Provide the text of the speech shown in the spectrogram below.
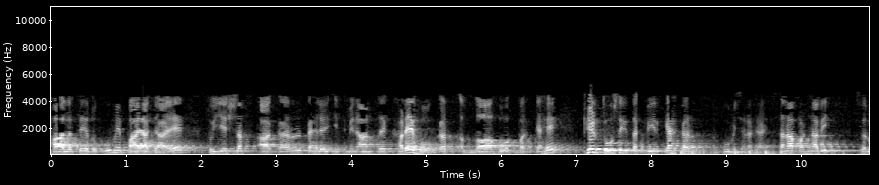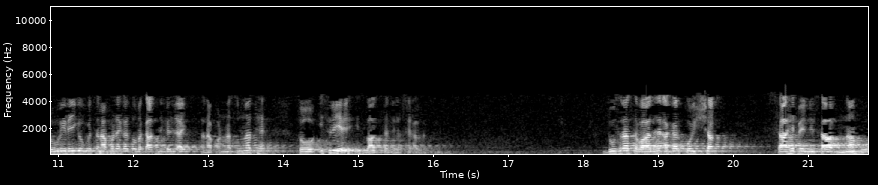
حالت رکو میں پایا جائے تو یہ شخص آ کر پہلے اطمینان سے کھڑے ہو کر اللہ اکبر کہے، پھر دوسری تکبیر کہہ کر رکو میں چلا جائے۔ سنا پڑھنا بھی ضروری نہیں کیونکہ سنا پڑھے گا تو رکعت نکل جائے۔ سنا پڑھنا سنت ہے۔ تو اس لیے اس بات کا جو ہے خیال رکھیں دوسرا سوال ہے، اگر کوئی شخص صاحب نصاب نہ ہو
